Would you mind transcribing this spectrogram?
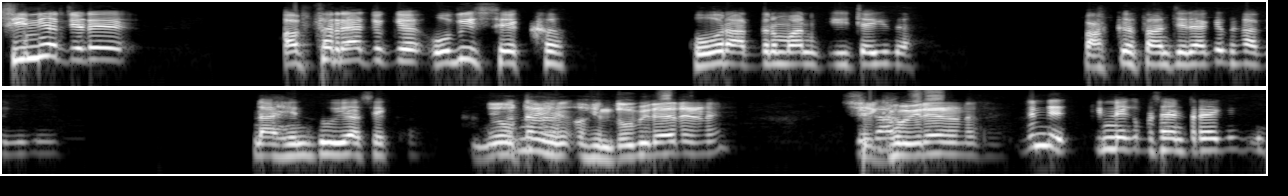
ਸੀਨੀਅਰ ਜਿਹੜੇ ਅਫਸਰ ਰਹਿ ਚੁੱਕੇ ਉਹ ਵੀ ਸਿੱਖ। ਹੋਰ ਆਦਰਮਾਨ ਕੀ ਚਾਹੀਦਾ? ਪਾਕਿਸਤਾਨ 'ਚ ਰਹਿ ਕੇ ਦਿਖਾ ਦੇਵੇ ਨਾ ਹਿੰਦੂ ਜਾਂ ਸਿੱਖ। ਜੇ ਉੱਥੇ ਹਿੰਦੂ ਵੀ ਰਹਿ ਰਹੇ ਨੇ ਸਿੱਖ ਵੀ ਰਹਿ ਰਹੇ ਨੇ ਨਹੀਂ ਨਹੀਂ ਕਿੰਨੇ ਕੁ ਪਰਸੈਂਟ ਰਹਿ ਗਏ ਜੀ?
